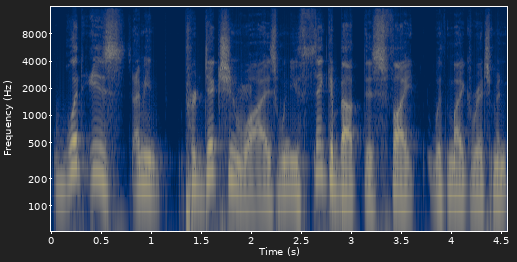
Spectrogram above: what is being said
what is, I mean, prediction wise, when you think about this fight with Mike Richmond,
